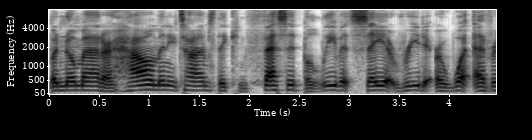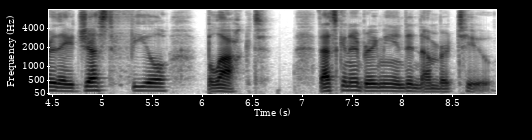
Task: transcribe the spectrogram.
But no matter how many times they confess it, believe it, say it, read it, or whatever, they just feel blocked. That's going to bring me into number two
